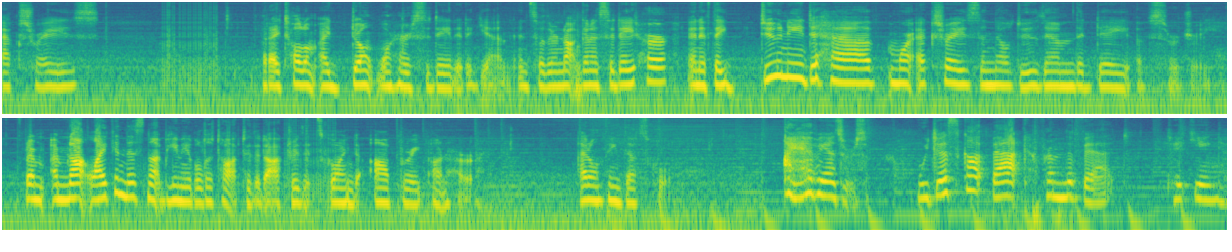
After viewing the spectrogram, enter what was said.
x rays. But I told them I don't want her sedated again. And so they're not going to sedate her. And if they do need to have more x rays, then they'll do them the day of surgery. But I'm, I'm not liking this not being able to talk to the doctor that's going to operate on her. I don't think that's cool. I have answers. We just got back from the vet taking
